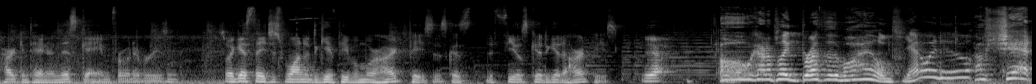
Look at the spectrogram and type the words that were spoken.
heart container in this game for whatever reason. So I guess they just wanted to give people more heart pieces because it feels good to get a heart piece. Yeah. Oh, we gotta play Breath of the Wild. Yeah, I do. Oh shit!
